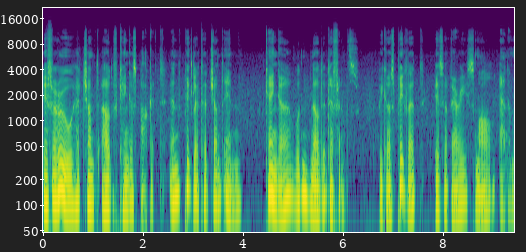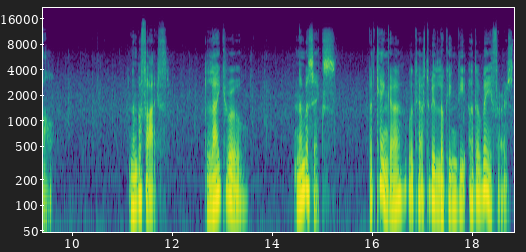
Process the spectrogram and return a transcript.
If Roo had jumped out of Kanga's pocket and Piglet had jumped in, Kanga wouldn't know the difference, because Piglet is a very small animal. Number five. Like Roo. Number six. But Kanga would have to be looking the other way first,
